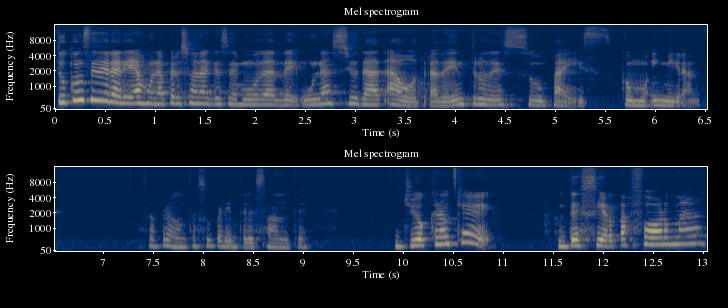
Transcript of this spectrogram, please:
¿Tú considerarías una persona que se muda de una ciudad a otra dentro de su país como inmigrante? Esa pregunta es súper interesante. Yo creo que de cierta forma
